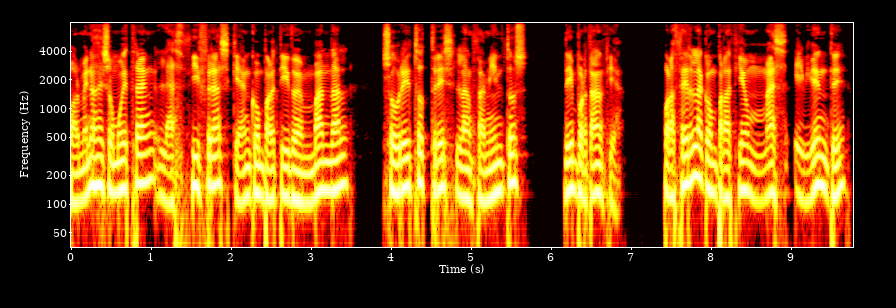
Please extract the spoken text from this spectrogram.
o al menos eso muestran las cifras que han compartido en Vandal sobre estos tres lanzamientos de importancia. Por hacer la comparación más evidente,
